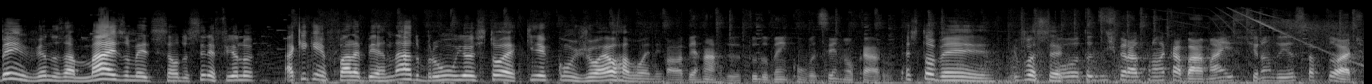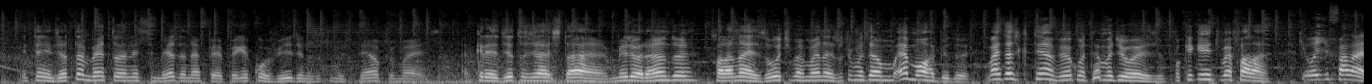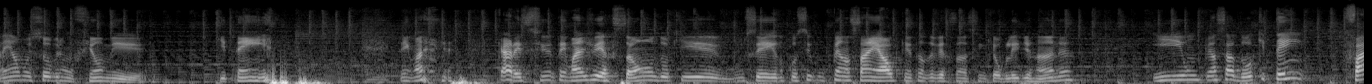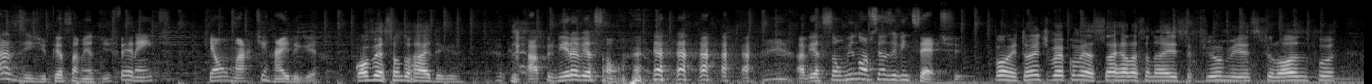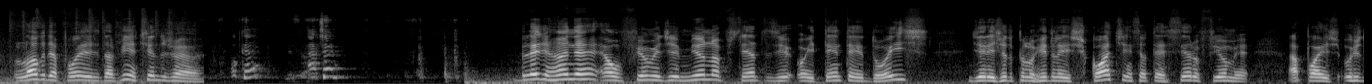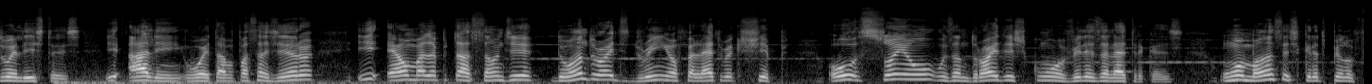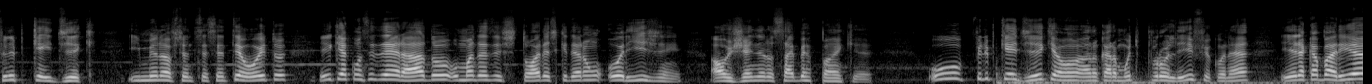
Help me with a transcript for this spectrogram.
Bem-vindos a mais uma edição do Cinefilo. Aqui quem fala é Bernardo Brum e eu estou aqui com Joel Ramone. Fala Bernardo, tudo bem com você, meu caro? Eu estou bem. E você? Tô, tô desesperado pra não acabar, mas tirando isso, tá tudo ótimo. Entendi, eu também tô nesse medo, né? Pe- Peguei Covid nos últimos tempos, mas acredito já está melhorando. Falar nas últimas, mas nas últimas é, é mórbido. Mas acho que tem a ver com o tema de hoje. Por que, que a gente vai falar? Que hoje falaremos sobre um filme que tem. tem mais. Cara, esse filme tem mais versão do que. Não sei, eu não consigo pensar em algo que tem tanta versão assim, que é o Blade Runner. E um pensador que tem fases de pensamento diferentes, que é o Martin Heidegger. Qual versão do Heidegger? A primeira versão. a versão 1927. Bom, então a gente vai começar a relacionar esse filme e esse filósofo logo depois da vinhetinha do Joel. Okay, action! Blade Runner é um filme de 1982, dirigido pelo Ridley Scott em seu terceiro filme após Os Duelistas e Alien, o oitavo passageiro, e é uma adaptação de The Android's Dream of Electric Sheep, ou Sonham os Androides com Ovelhas Elétricas, um romance escrito pelo Philip K. Dick em 1968 e que é considerado uma das histórias que deram origem ao gênero cyberpunk. O Philip K. Dick é um- um cara muito prolífico, né? E ele acabaria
